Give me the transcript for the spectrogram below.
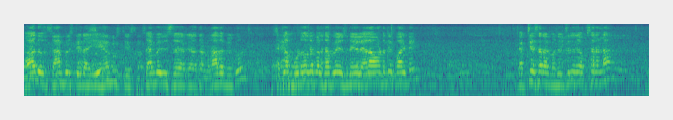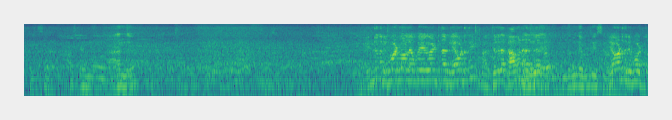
కాదు శాంపిల్స్ తీరాయి శాంపుల్స్ తీస్తాం. శాంపిల్స్ అతను రాదా మీకు? ఎట్లా మూడు వందల రూపాయలు సప్లై చేసిన ఎలా ఉంటుంది క్వాలిటీ? చెక్ చేశారా? మరి వచ్చినది ఒకసారన్నా? ఆనంద్. ఎందుకు రిపోర్ట్లో లేకపోయేంటి దాంట్లో ఏముంటుంది మనకు తెలియదు కామన్ లేదు రిపోర్ట్.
